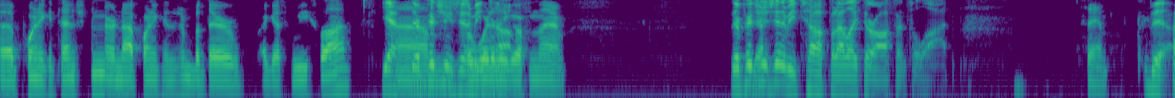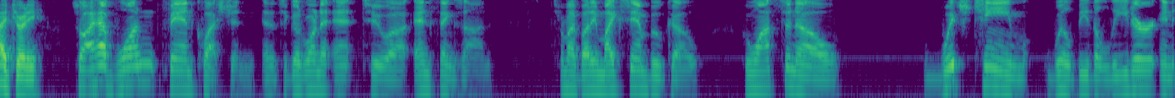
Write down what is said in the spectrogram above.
uh, point of contention or not point of contention, but their I guess weak spot. Yeah, their pitching is going to be where tough. do they go from there? Their pitching is going to be tough, but I like their offense a lot. Same. Yeah. Right, Geordie. So I have one fan question, and it's a good one to end, to uh, end things on. It's from my buddy Mike Sambuco, who wants to know which team will be the leader in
